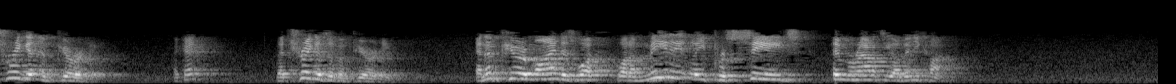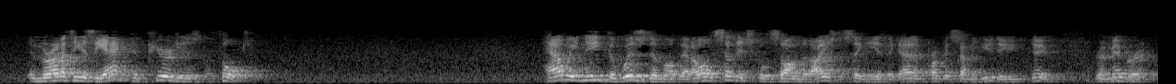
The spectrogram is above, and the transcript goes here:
trigger impurity. Okay? The triggers of impurity. An impure mind is what, what immediately precedes immorality of any kind. Immorality is the act, impurity is the thought. How we need the wisdom of that old Sunday school song that I used to sing years ago, and probably some of you do, do remember it.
